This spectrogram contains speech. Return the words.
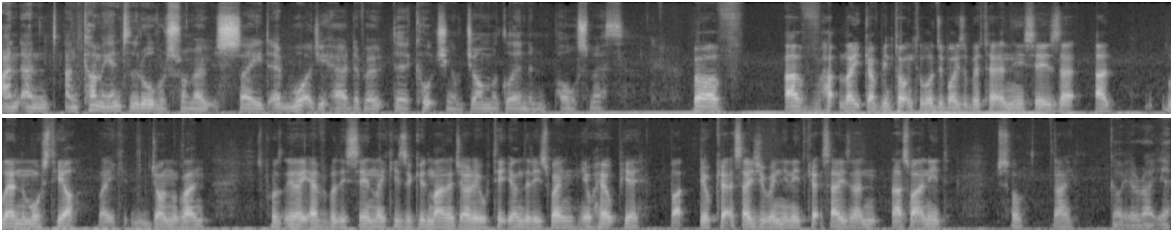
And and and coming into the Rovers from outside, um, what had you heard about the coaching of John McGlynn and Paul Smith? Well, I've I've like I've been talking to loads of boys about it, and he says that I learn the most here. Like John McGlynn, supposedly eh, like everybody's saying like he's a good manager. He'll take you under his wing. He'll help you, but he'll criticise you when you need criticising, and that's what I need. So, aye. Got you right, yeah.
